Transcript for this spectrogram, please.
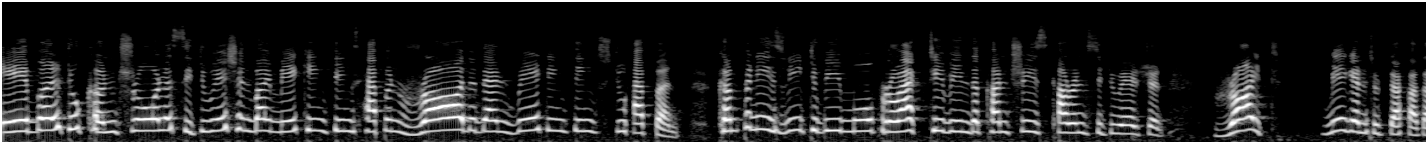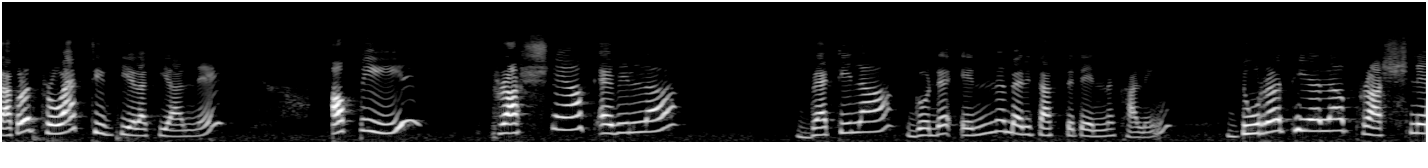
able to control a situation by making things happen rather than waiting things to happen. Companies need to be more proactive in the country's current situation. Right. මේ ගැන සුට්ටක් කතා කරොත් proactive කියලා කියන්නේ අපි ප්‍රශ්නයක් ඇවිල්ලා වැටිලා ගොඩ එන්න බැරි තත්ත්වයට එන්න කලින් දුරතියලා ප්‍රශ්නය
